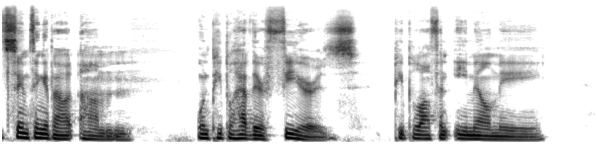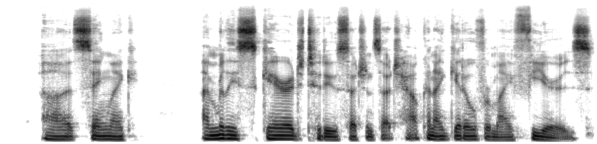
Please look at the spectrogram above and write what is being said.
same thing about um, when people have their fears. People often email me uh, saying like, "I'm really scared to do such and such. How can I get over my fears?"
